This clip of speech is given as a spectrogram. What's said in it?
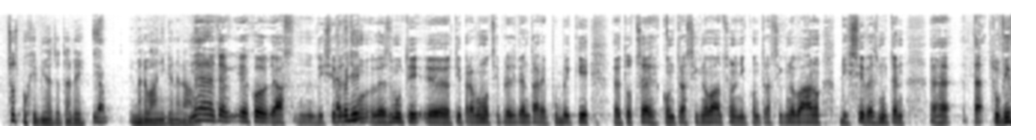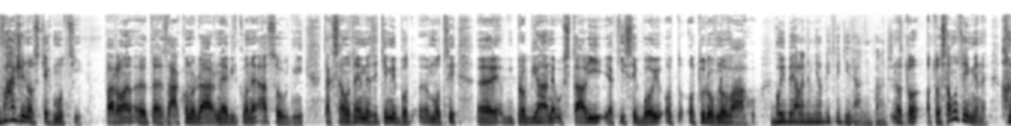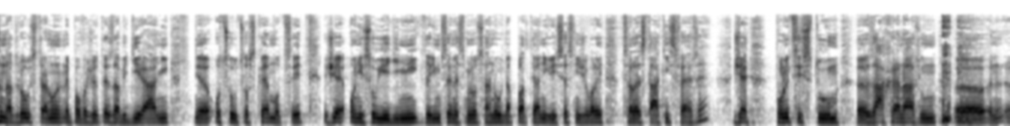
co spochybňujete tady? Já jmenování generála. Ne, ne, tak jako já, když si vezmu, vezmu ty, eh, ty pravomoci prezidenta republiky, eh, to, co je kontrasignováno, co není kontrasignováno, když si vezmu ten, eh, ta, tu vyváženost těch mocí, parla, eh, zákonodárné, výkonné a soudní, tak samozřejmě mezi těmi bo, eh, moci eh, probíhá neustálý jakýsi boj o, o tu rovnováhu. Boj by ale neměl být vydíráním, pane předsedo. No to, a to samozřejmě ne. A na druhou stranu nepovažujete za vydírání eh, od soudcovské moci, že oni jsou jediní, kterým se nesmělo sahnout na platy, ani když se snižovaly celé státní sféře? že policistům, eh, záchranářům eh,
